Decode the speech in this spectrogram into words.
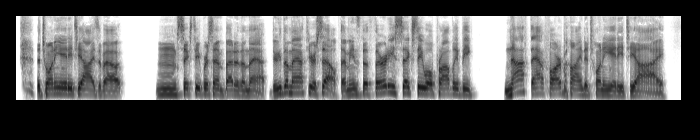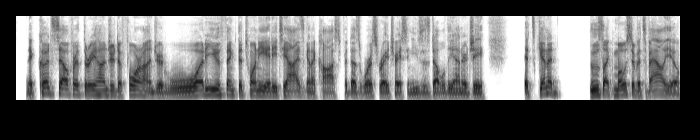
the 2080 Ti is about mm, 60% better than that. Do the math yourself. That means the 3060 will probably be not that far behind a 2080 Ti and it could sell for 300 to 400. What do you think the 2080 Ti is going to cost if it does worse ray tracing, uses double the energy? It's going to lose like most of its value.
